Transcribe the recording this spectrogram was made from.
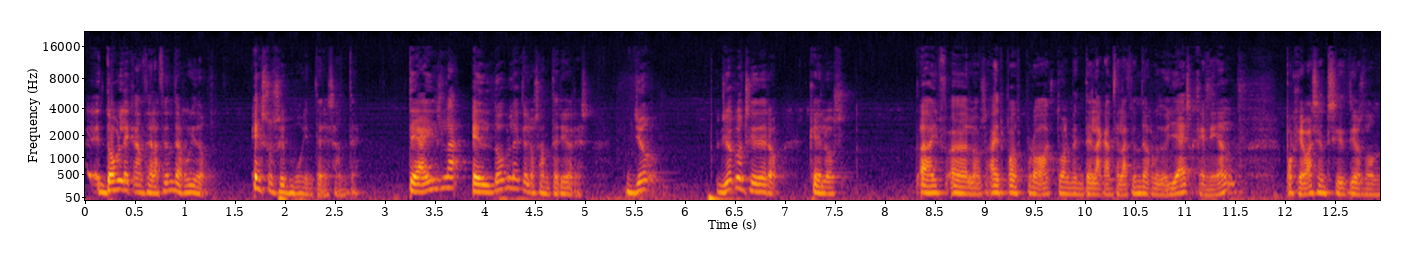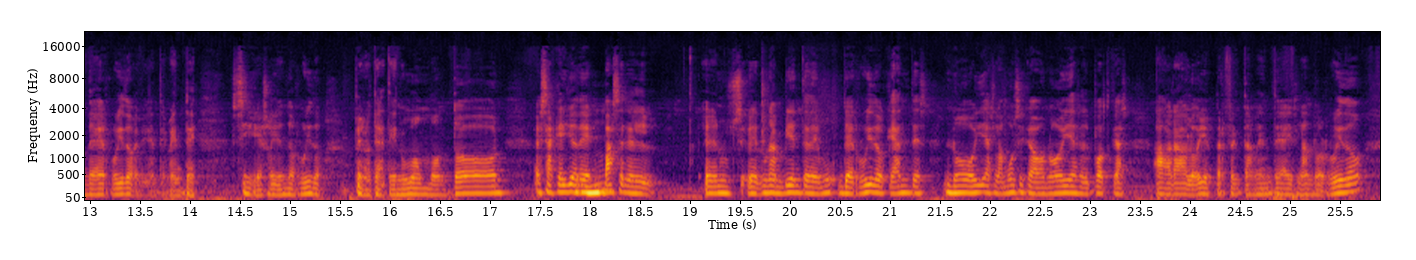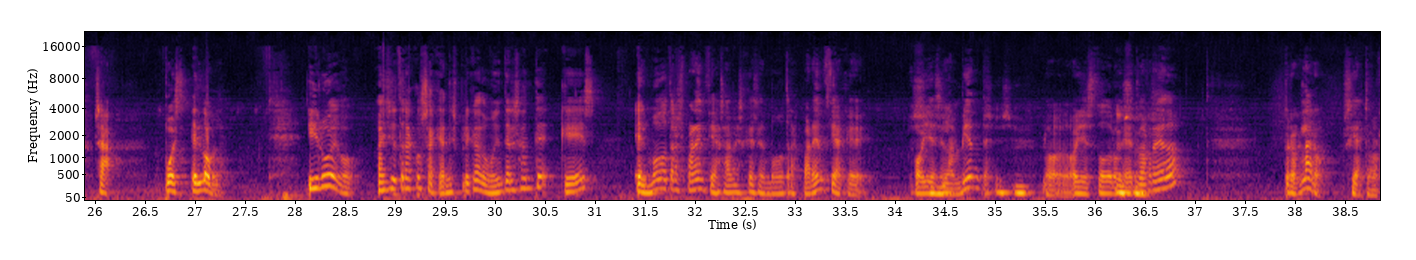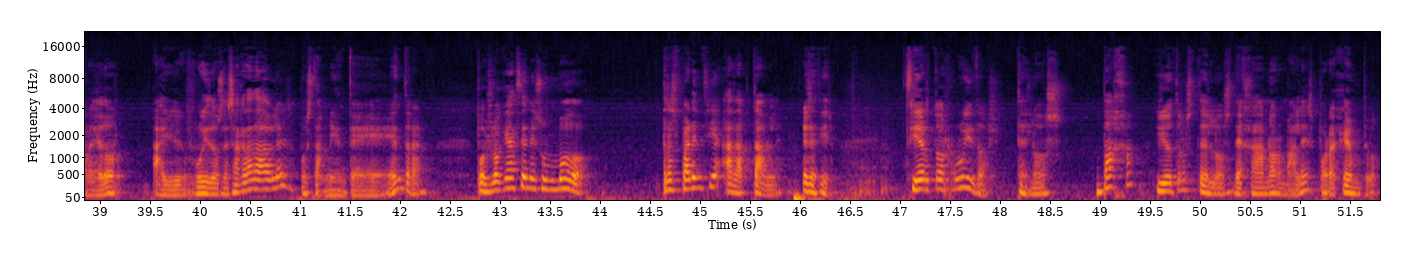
Eh, doble cancelación de ruido. Eso sí es muy interesante. Te aísla el doble que los anteriores. Yo, yo considero que los, eh, los AirPods Pro actualmente la cancelación de ruido ya es genial, porque vas en sitios donde hay ruido, evidentemente sigues oyendo ruido, pero te atenúa un montón. Es aquello de vas en, el, en, un, ambiente de, de, ruido que antes no oías la música o no oías el podcast, ahora lo oyes perfectamente aislando el ruido. O sea, pues el doble. Y luego hay otra cosa que han explicado muy interesante que es el modo transparencia, ¿sabes qué es el modo transparencia? Que oyes el ambiente, Lo, oyes todo lo que hay a tu alrededor. Pero claro, si a tu alrededor hay ruidos desagradables, pues también te entran. Pues lo que hacen es un modo transparencia adaptable. Es decir, ciertos ruidos te los baja y otros te los deja normales. Por ejemplo,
